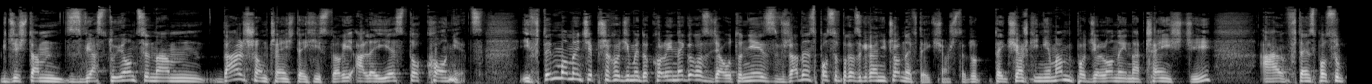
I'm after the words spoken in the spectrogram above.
gdzieś tam zwiastujący nam dalszą część tej historii, ale jest to koniec. I w tym momencie przechodzimy do kolejnego rozdziału. To nie jest w żaden sposób rozgraniczone w tej książce. Do tej książki nie mamy podzielonej na części, a w ten sposób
